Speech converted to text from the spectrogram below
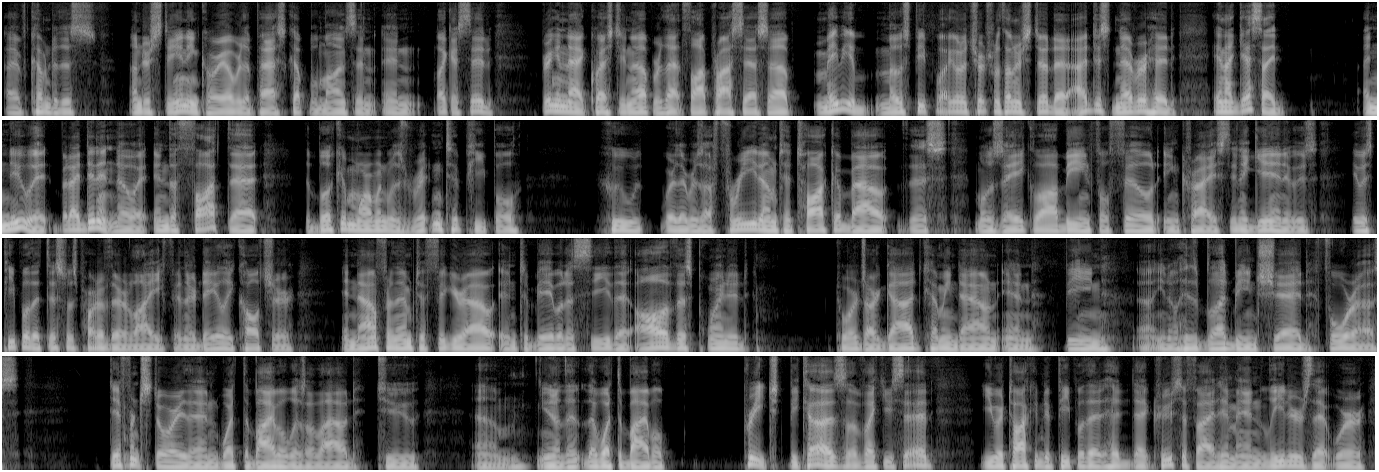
I've come to this understanding, Corey, over the past couple of months. And, and like I said, bringing that question up or that thought process up, maybe most people I go to church with understood that. I just never had, and I guess I, I knew it, but I didn't know it. And the thought that the Book of Mormon was written to people who, where there was a freedom to talk about this Mosaic law being fulfilled in Christ. And again, it was, it was people that this was part of their life and their daily culture. And now for them to figure out and to be able to see that all of this pointed towards our God coming down and being, uh, you know, his blood being shed for us. Different story than what the Bible was allowed to, um, you know, the what the Bible preached because of, like you said, you were talking to people that had that crucified him and leaders that were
